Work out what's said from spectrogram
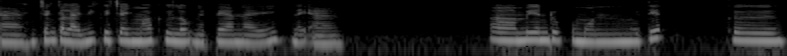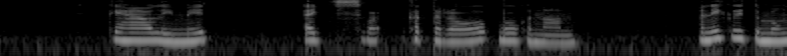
a អញ្ចឹងកន្លែងនេះគឺចេញមកគឺលោកនៃពែនៃនៃ a អឺមានរូបមន្តមួយទៀតគឺគេហៅ limit x ខិតទៅបូកអណន្តអានេះគឺទម្រង់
